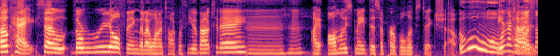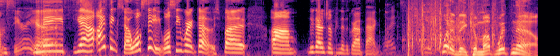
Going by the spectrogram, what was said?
Okay, so the real thing that I want to talk with you about today, mm-hmm. I almost made this a purple lipstick show. Ooh, we're going to talk about something serious. Maybe, yeah, I think so. We'll see. We'll see where it goes. But um, we got to jump into the grab bag. What? What did they come up with now?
